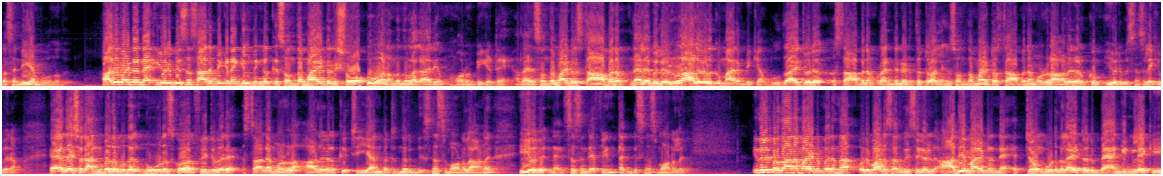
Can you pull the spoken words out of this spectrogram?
പ്രസന്റ് ചെയ്യാൻ പോകുന്നത്. ആദ്യമായിട്ട് തന്നെ ഈ ഒരു ബിസിനസ് ആരംഭിക്കണമെങ്കിൽ നിങ്ങൾക്ക് സ്വന്തമായിട്ട് ഒരു ഷോപ്പ് വേണം എന്നുള്ള കാര്യം ഓർമ്മിപ്പിക്കട്ടെ. അതായത് സ്വന്തമായിട്ട് ഒരു സ്ഥാപനം നിലവിലുള്ള ആളുകൾക്കും ആരംഭിക്കാം. പുതുതായിട്ടൊരു സ്ഥാപനം റെന്റിന് എടുത്തിട്ടോ അല്ലെങ്കിൽ സ്വന്തമായിട്ടോ സ്ഥാപനമുള്ള ആളുകൾക്കും ഈ ഒരു ബിസിനസ്സിലേക്ക് വരാം. ഏകദേശം ഒരു അൻപത് മുതൽ നൂറ് സ്ക്വയർ ഫീറ്റ് വരെ സ്ഥലമുള്ള ആളുകൾക്ക് ചെയ്യാൻ പറ്റുന്ന ഒരു ബിസിനസ് മോഡലാണ് ഈ ഒരു നെക്സസിന്റെ ഫിൻടെക് ബിസിനസ് മോഡൽ ഇതിൽ പ്രധാനമായിട്ടും വരുന്ന ഒരുപാട് സർവീസുകൾ ആദ്യമായിട്ട് തന്നെ ഏറ്റവും കൂടുതലായിട്ട് ഒരു ബാങ്കിങ്ങിലേക്ക്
